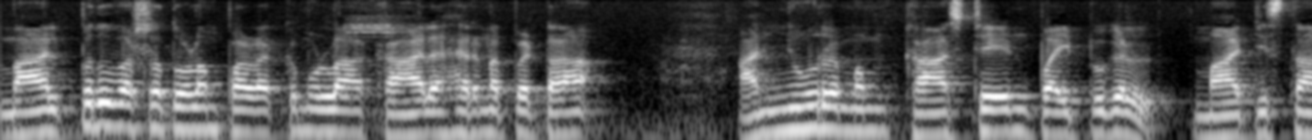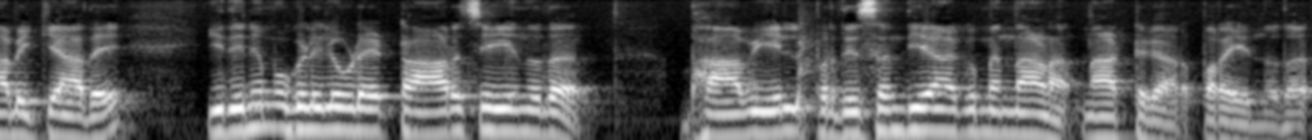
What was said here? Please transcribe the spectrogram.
നാൽപ്പത് വർഷത്തോളം പഴക്കമുള്ള കാലഹരണപ്പെട്ട അഞ്ഞൂറ് എം എം കാസ്റ്റേൺ പൈപ്പുകൾ മാറ്റി സ്ഥാപിക്കാതെ ഇതിനു മുകളിലൂടെ ടാർ ചെയ്യുന്നത് ഭാവിയിൽ പ്രതിസന്ധിയാകുമെന്നാണ് നാട്ടുകാർ പറയുന്നത്.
